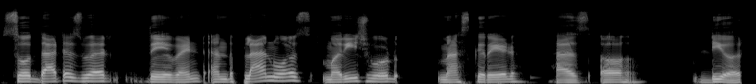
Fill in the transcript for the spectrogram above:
So that is where they went, and the plan was Marich would masquerade as a deer,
